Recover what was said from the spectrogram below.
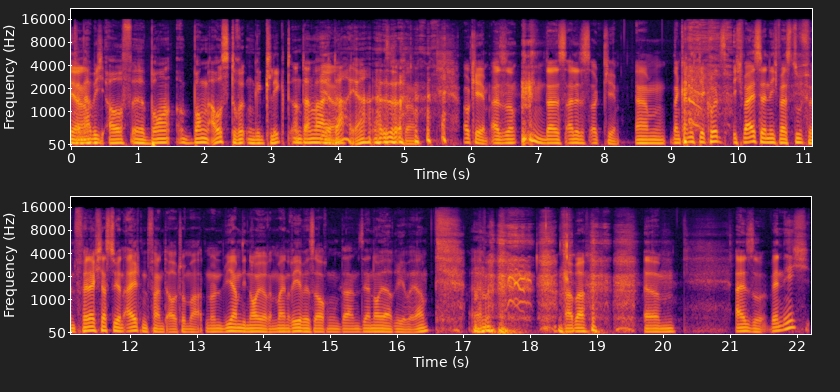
Ja. Dann habe ich auf äh, bon, bon ausdrücken geklickt und dann war ja. er da, ja. Also. Okay, also da ist alles okay. ähm, dann kann ich dir kurz, ich weiß ja nicht, was du für ein, vielleicht hast du ja einen alten Pfandautomaten und wir haben die neueren. Mein Rewe ist auch ein, da ein sehr neuer Rewe, ja. Ähm, mhm. aber ähm, also, wenn ich,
